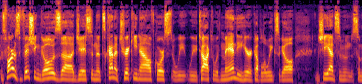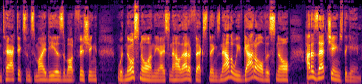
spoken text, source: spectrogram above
As far as fishing goes, uh, Jason, it's kind of tricky now. Of course, we, we talked with Mandy here a couple of weeks ago, and she had some some tactics and some ideas about fishing with no snow on the ice and how that affects things. Now that we've got all this snow, how does that change the game?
